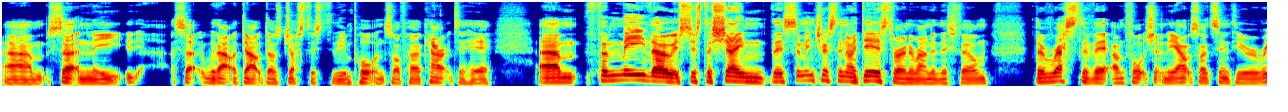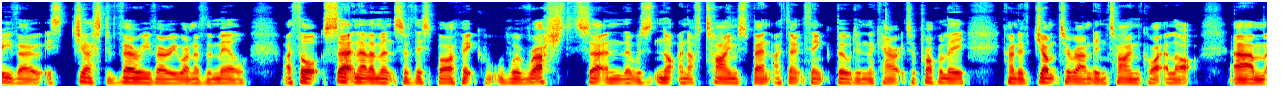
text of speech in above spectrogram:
um, certainly cer- without a doubt does justice to the importance of her character here. Um, for me, though, it's just a shame. There's some interesting ideas thrown around in this film. The rest of it, unfortunately, outside Cynthia Erivo, is just very, very run of the mill. I thought certain elements of this biopic were rushed. Certain there was not enough time spent. I don't think building the character properly. Kind of jumped around in time quite a lot. Um,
